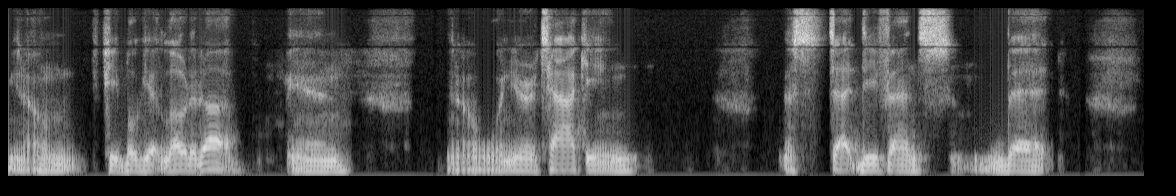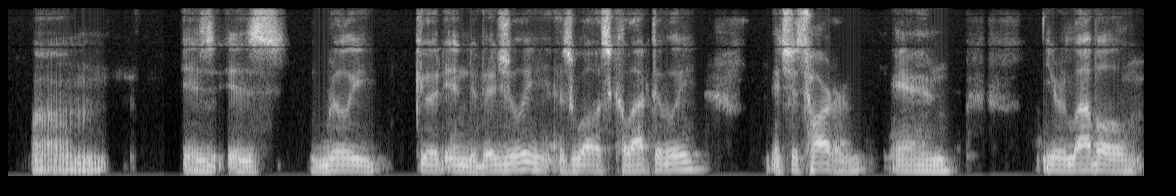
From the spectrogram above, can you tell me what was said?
you know, people get loaded up. And, you know, when you're attacking a set defense that um, is is really good individually as well as collectively, it's just harder. And your level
